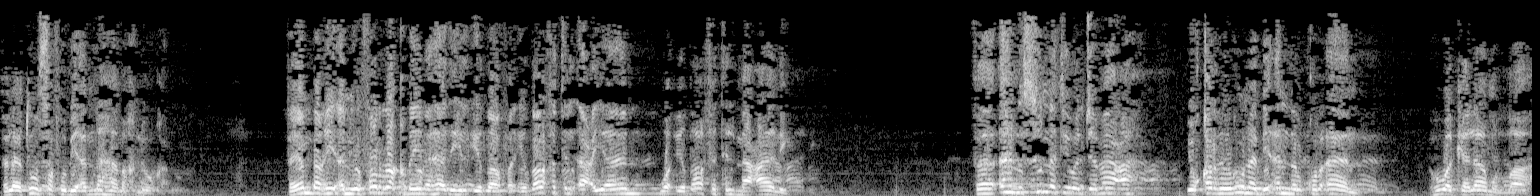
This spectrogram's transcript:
فلا توصف بأنها مخلوقة. فينبغي أن يفرق بين هذه الإضافة إضافة الأعيان وإضافة المعاني فأهل السنة والجماعة يقررون بأن القرآن هو كلام الله.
